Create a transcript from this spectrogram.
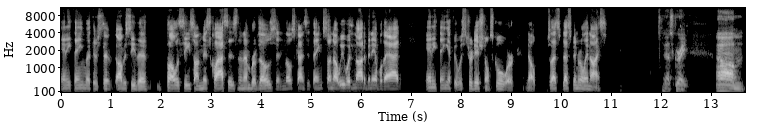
anything. But there's the, obviously the policies on missed classes, the number of those, and those kinds of things. So no, we would not have been able to add anything if it was traditional schoolwork. No. So that's that's been really nice. That's great. Um,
